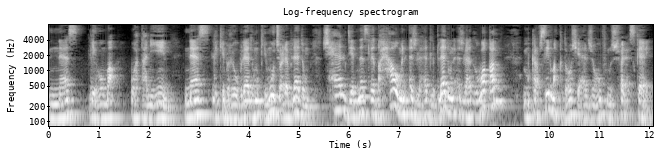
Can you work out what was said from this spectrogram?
الناس اللي هما وطنيين ناس اللي كيبغيو بلادهم وكيموتوا على بلادهم. شحال ديال الناس اللي ضحاو من أجل هذا البلاد ومن أجل هذا الوطن مكرفسين ما قدروش يعالجوهم في المستشفى العسكري.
